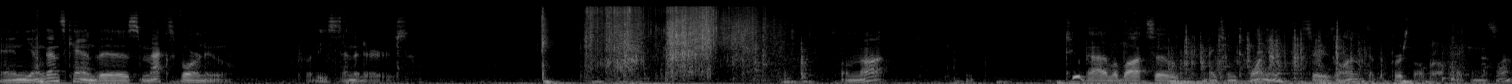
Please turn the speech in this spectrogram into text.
And Young Guns Canvas, Max Veronneau for the Senators. Not too bad of a box of 1920 Series 1. Got the first overall pick in this one.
